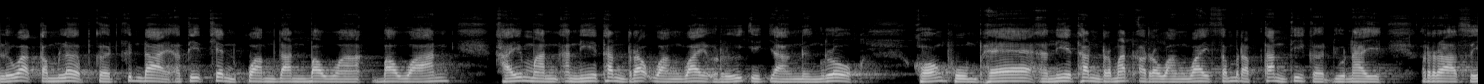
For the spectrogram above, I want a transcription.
หรือว่ากำเริบเกิดขึ้นได้อาทิเช่น ความดันเบาหวานเบาหวาน ไขมันอันนี้ท่านระวังไว้หรืออีกอย่างหนึ่งโรคของภูมิแพ้ อันนี้ท่านระมัดระวังไว้สำหรับท่านที่เกิดอยู่ในราศี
